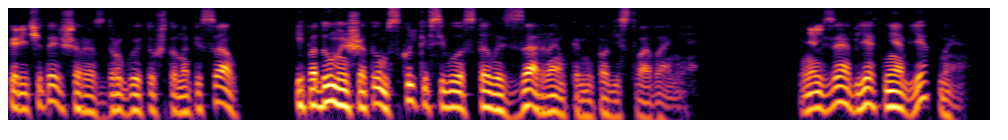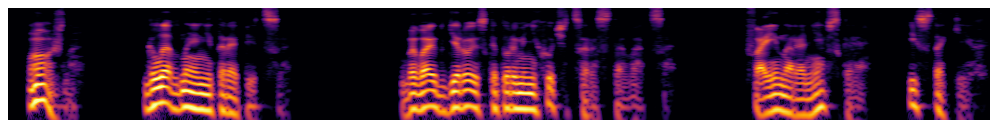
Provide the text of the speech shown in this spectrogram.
Перечитаешь раз-другой то, что написал, и подумаешь о том, сколько всего осталось за рамками повествования. Нельзя объять необъятное? Можно. Главное — не торопиться. Бывают герои, с которыми не хочется расставаться. Фаина Раневская из таких.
